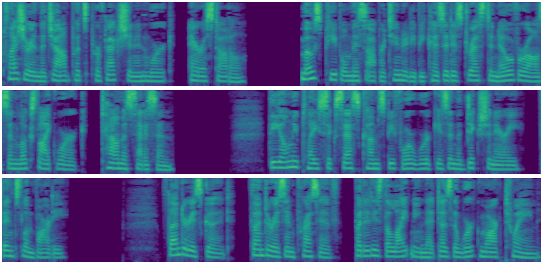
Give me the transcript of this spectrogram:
Pleasure in the job puts perfection in work. Aristotle. Most people miss opportunity because it is dressed in overalls and looks like work. Thomas Edison. The only place success comes before work is in the dictionary. Vince Lombardi. Thunder is good, thunder is impressive, but it is the lightning that does the work. Mark Twain.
